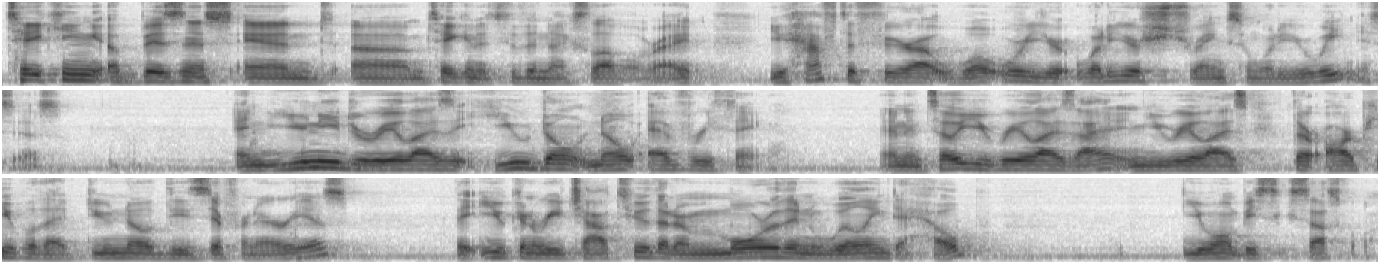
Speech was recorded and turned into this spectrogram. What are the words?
Taking a business and um, taking it to the next level, right? You have to figure out what were your what are your strengths and what are your weaknesses. And you need to realize that you don't know everything. And until you realize that and you realize there are people that do know these different areas that you can reach out to that are more than willing to help, you won't be successful.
